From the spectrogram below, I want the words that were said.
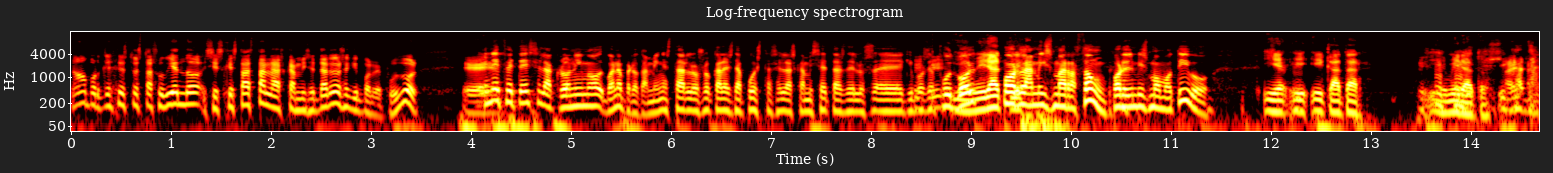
No, porque es que esto está subiendo, si es que está hasta en las camisetas de los equipos de fútbol. Eh, NFT es el acrónimo, bueno, pero también están los locales de apuestas en las camisetas de los eh, equipos Sí, de fútbol Y mira- por la misma razón, por el mismo motivo. Y, y, y Qatar. Y Emiratos. Y hay, Qatar,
